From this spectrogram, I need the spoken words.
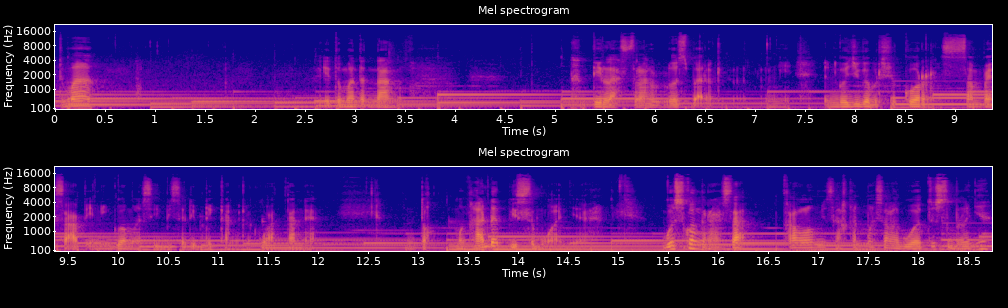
Itu mah itu mah tentang nantilah setelah lulus baru kita dan gue juga bersyukur sampai saat ini gue masih bisa diberikan kekuatan ya untuk menghadapi semuanya. Gue suka ngerasa kalau misalkan masalah gue tuh sebenarnya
